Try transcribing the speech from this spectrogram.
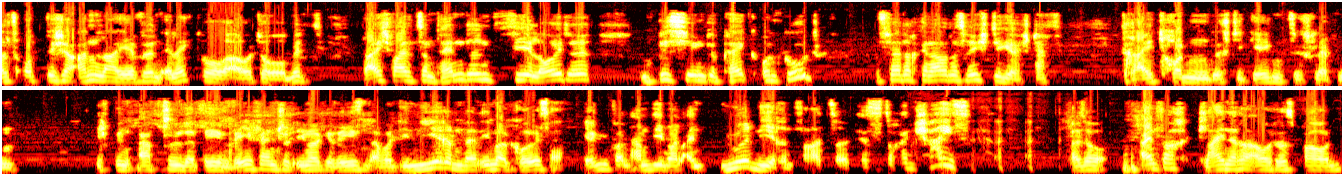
als optische Anleihe für ein Elektroauto mit Reichweite zum Pendeln, vier Leute, ein bisschen Gepäck und gut. Das wäre doch genau das Richtige, statt drei Tonnen durch die Gegend zu schleppen. Ich bin absoluter BMW-Fan schon immer gewesen, aber die Nieren werden immer größer. Irgendwann haben die mal ein nur Nierenfahrzeug. Das ist doch ein Scheiß. Also einfach kleinere Autos bauen,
